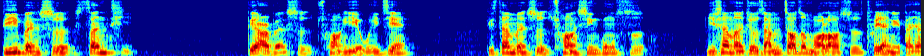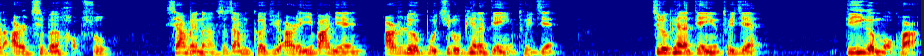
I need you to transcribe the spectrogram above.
第一本是《三体》，第二本是《创业维艰》，第三本是《创新公司》。以上呢就是咱们赵正宝老师推荐给大家的二十七本好书。下面呢是咱们格局二零一八年二十六部纪录片的电影推荐。纪录片的电影推荐，第一个模块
